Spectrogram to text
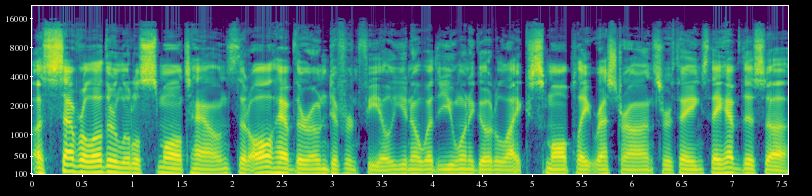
uh, several other little small towns that all have their own different feel. You know, whether you want to go to like small plate restaurants or things, they have this uh,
